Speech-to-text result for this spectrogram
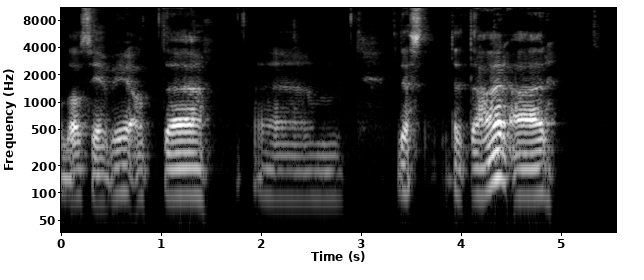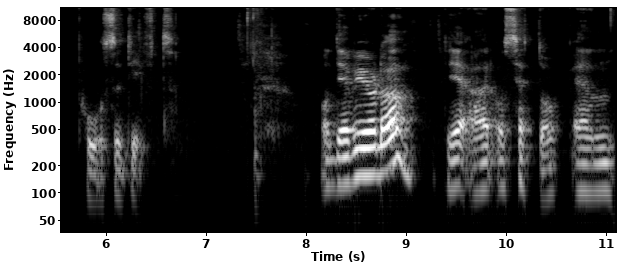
Og da ser vi at eh, det, dette her er positivt. Og det vi gjør da, det er å sette opp en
